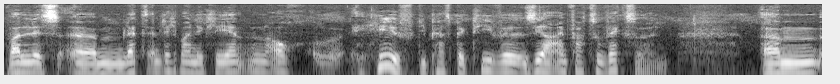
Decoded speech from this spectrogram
weil es ähm, letztendlich meine Klienten auch äh, hilft, die Perspektive sehr einfach zu wechseln. Ähm,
